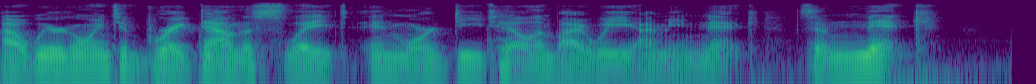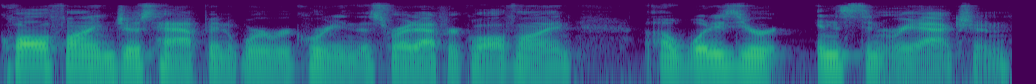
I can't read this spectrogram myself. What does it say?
uh, we're going to break down the slate in more detail. And by we, I mean Nick. So, Nick, qualifying just happened. We're recording this right after qualifying. Uh, what is your instant reaction?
